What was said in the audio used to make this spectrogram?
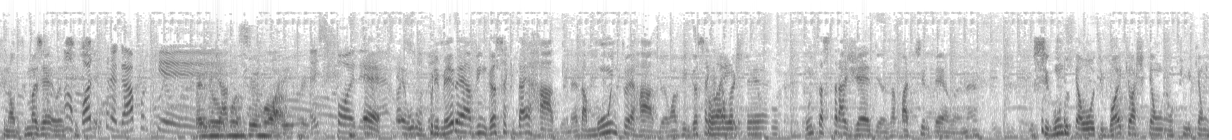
final do filme, mas é. Não, esse, pode entregar porque. Mas já, você morre. É spoiler. É, né? é o primeiro é a vingança que dá errado, né? Dá muito errado. É uma vingança que acaba tendo muitas tragédias a partir dela, né? O segundo, que é o Old Boy, que eu acho que é um, é um filme que é, um,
